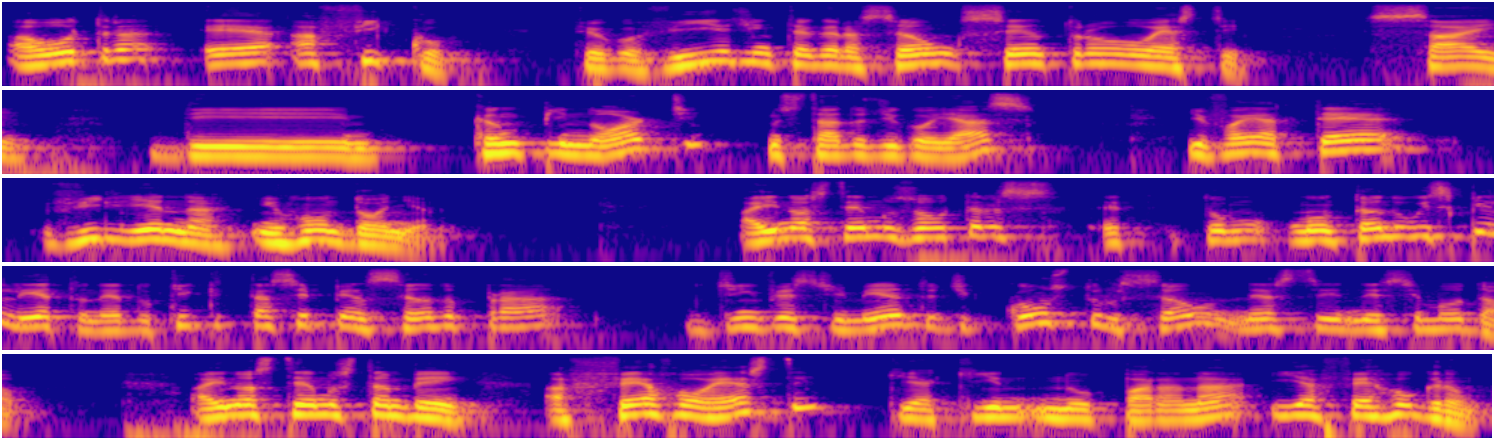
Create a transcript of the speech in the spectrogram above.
A outra é a FICO, Ferrovia de Integração Centro-Oeste. Sai de Campinorte, no estado de Goiás, e vai até Vilhena, em Rondônia. Aí nós temos outras, estou é, montando o esqueleto né, do que está se pensando para de investimento, de construção nesse, nesse modal. Aí nós temos também a Ferroeste, que é aqui no Paraná, e a Ferrogrão.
